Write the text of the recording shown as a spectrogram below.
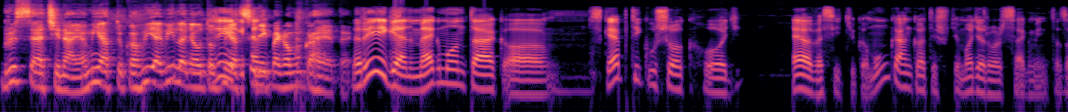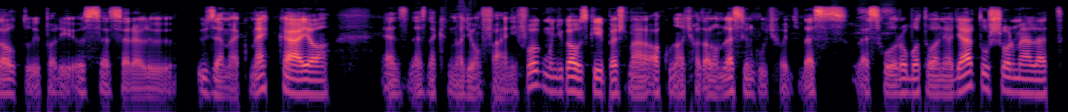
Brüsszel csinálja, miattuk a hülye villanyautók régen, miatt szűnik meg a munkahelyetek. Régen megmondták a szkeptikusok, hogy elveszítjük a munkánkat, és ugye Magyarország, mint az autóipari összeszerelő üzemek mekkája, ez, ez nekünk nagyon fájni fog. Mondjuk ahhoz képest már akkor nagy hatalom leszünk, úgyhogy lesz, lesz hol robotolni a gyártósor mellett,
